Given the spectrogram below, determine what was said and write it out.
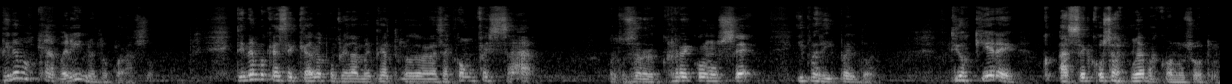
tenemos que abrir nuestro corazón. Tenemos que acercarnos confiadamente al trono de la gracia, confesar errores, reconocer y pedir perdón. Dios quiere hacer cosas nuevas con nosotros.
